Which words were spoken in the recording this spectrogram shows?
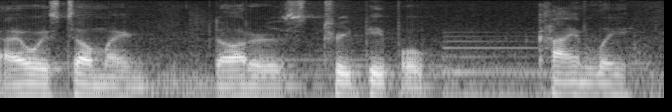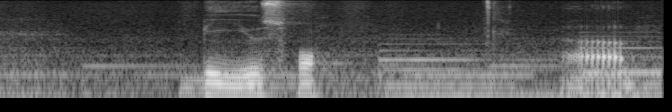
I always tell my daughters treat people kindly, be useful, um,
